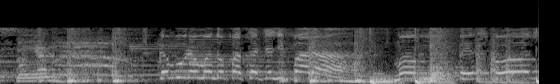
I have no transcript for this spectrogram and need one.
acontecendo. Camburão mandou passar de ali parar, mão no pescoço.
